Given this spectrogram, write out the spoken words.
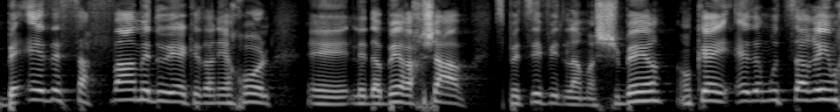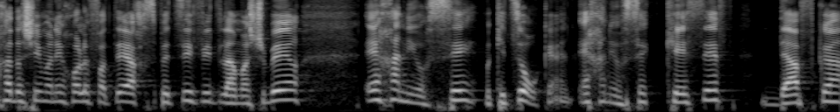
באיזה שפה מדויקת אני יכול אה, לדבר עכשיו ספציפית למשבר, אוקיי? איזה מוצרים חדשים אני יכול לפתח ספציפית למשבר, איך אני עושה, בקיצור, כן? איך אני עושה כסף דווקא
